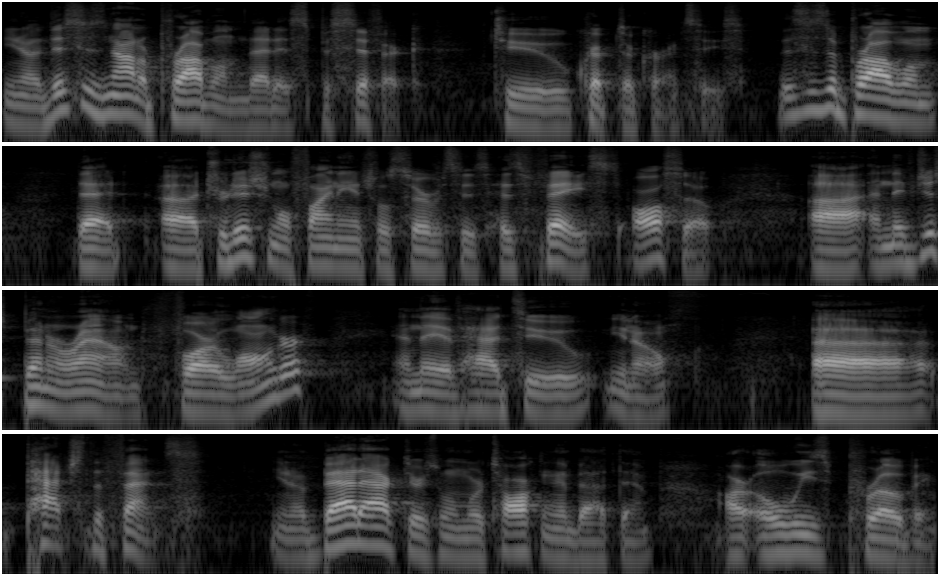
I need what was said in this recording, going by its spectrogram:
you know, this is not a problem that is specific to cryptocurrencies. This is a problem that uh, traditional financial services has faced also, uh, and they've just been around far longer, and they have had to, you know, uh, patch the fence. You know, bad actors, when we're talking about them, are always probing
